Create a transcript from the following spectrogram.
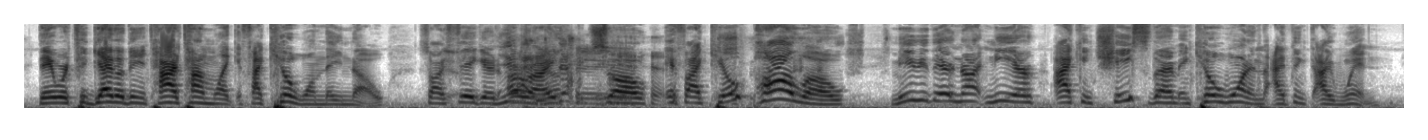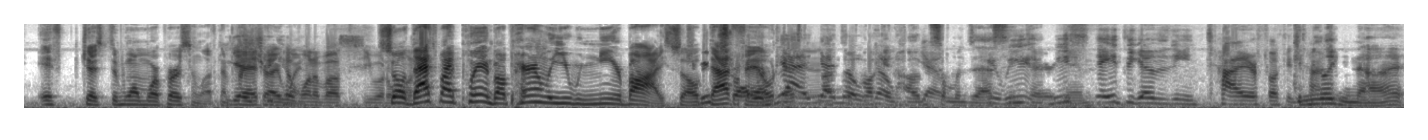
They were together the entire time. Like if I kill one, they know. So I figured, Yeah, all right. exactly. So if I kill Paulo, maybe they're not near. I can chase them and kill one, and I think I win. If just the one more person left, I'm yeah, pretty if sure you I killed win. one of us, you would. So that's my plan, but apparently you were nearby, so we that failed. Yeah, yeah, Not to no, fucking no, hug yeah. someone's ass the we, we stayed together the entire fucking Can time. you like not?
